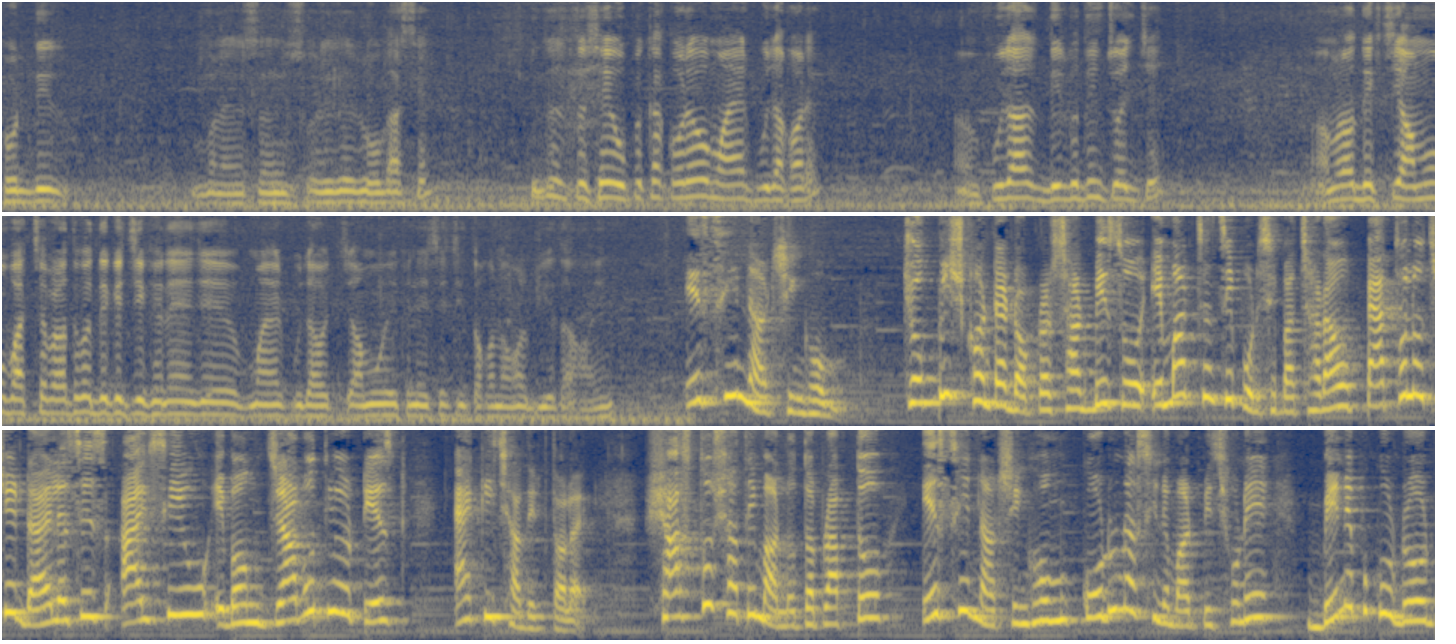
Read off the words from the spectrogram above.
সর্দির মানে শরীরে রোগ আসে। কিন্তু সেই উপেক্ষা করেও মায়ের পূজা করে। পূজা দীর্ঘদিন চলছে। আমরাও দেখছি, আমিও বাচ্চাবেলা থেকে দেখেছি এখানে যে মায়ের পূজা হচ্ছে। আমিও এখানে এসেছি, তখন আমার বিয়েটা হয়নি। AC nursing home. চব্বিশ ঘণ্টা ডক্টর সার্ভিস ও এমার্জেন্সি পরিষেবা ছাড়াও প্যাথোলজি, ডায়ালিসিস, আইসিইউ এবং যাবতীয় টেস্ট একই ছাদের তলায়। স্বাস্থ্য সাথী মান্যতাপ্রাপ্ত এসি নার্সিং হোম, করুণা সিনেমার পিছনে, বেনেপুকুর রোড,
